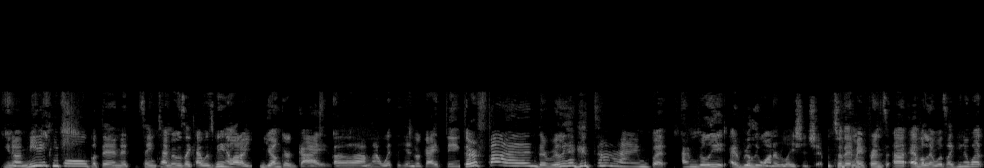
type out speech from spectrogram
You know, I'm meeting people, but then at the same time, it was like I was meeting a lot of younger guys. Uh, I'm not with the younger guy thing. They're fun. They're really a good time, but I'm really, I really want a relationship. So then my friends, uh, Evelyn was like, you know what?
